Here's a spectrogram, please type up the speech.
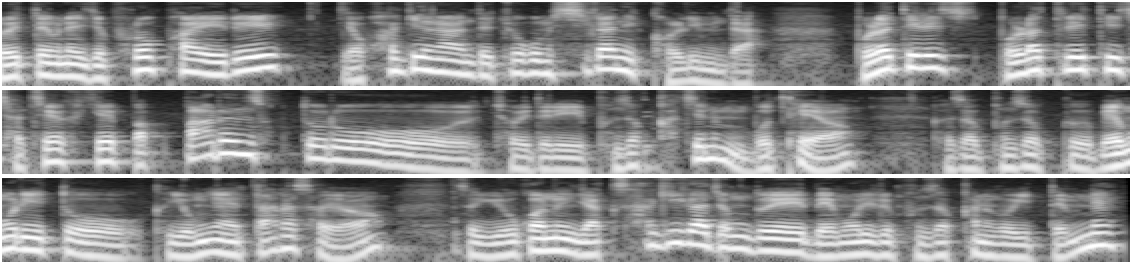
그렇기 때문에 이제 프로파일이 확인하는데 조금 시간이 걸립니다. 볼라티리티, 볼라티리티 자체가 그렇게 막 빠른 속도로 저희들이 분석하지는 못해요. 그래서 분석 그 메모리 또 그 용량에 따라서요. 그래서 요거는 약 4기가 정도의 메모리를 분석하는 거기 때문에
